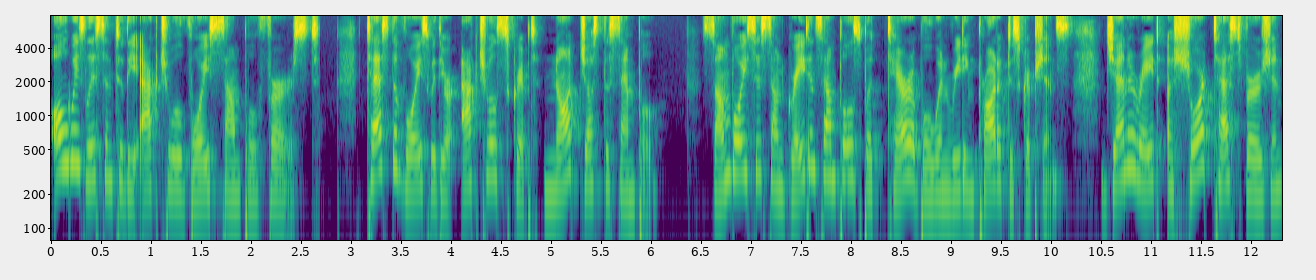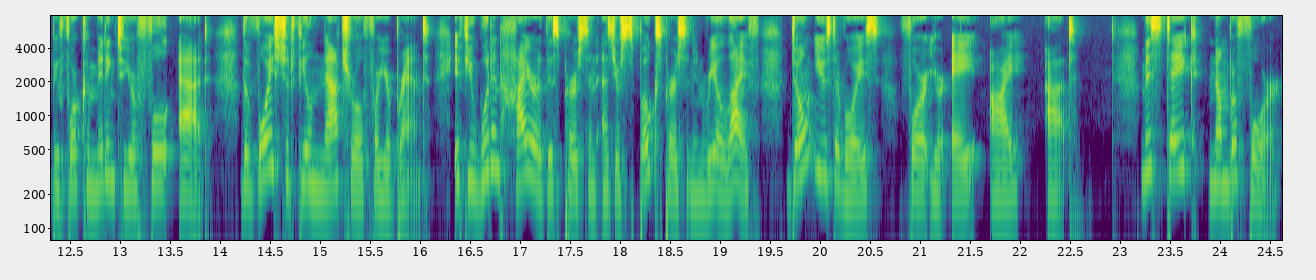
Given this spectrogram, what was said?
Always listen to the actual voice sample first. Test the voice with your actual script, not just the sample. Some voices sound great in samples but terrible when reading product descriptions. Generate a short test version before committing to your full ad. The voice should feel natural for your brand. If you wouldn't hire this person as your spokesperson in real life, don't use their voice for your AI ad. Mistake number four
